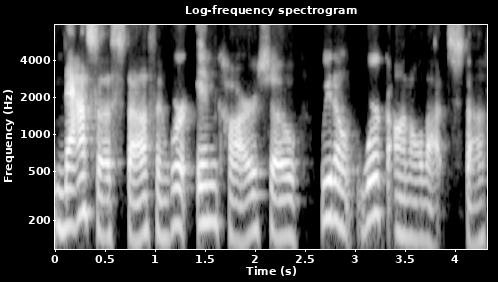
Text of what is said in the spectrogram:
NASA stuff and we're NCAR, so we don't work on all that stuff.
